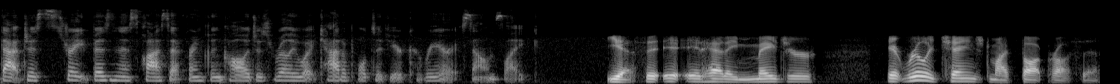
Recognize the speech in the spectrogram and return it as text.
that just straight business class at Franklin College is really what catapulted your career, it sounds like. Yes, it, it, it had a major, it really changed my thought process.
